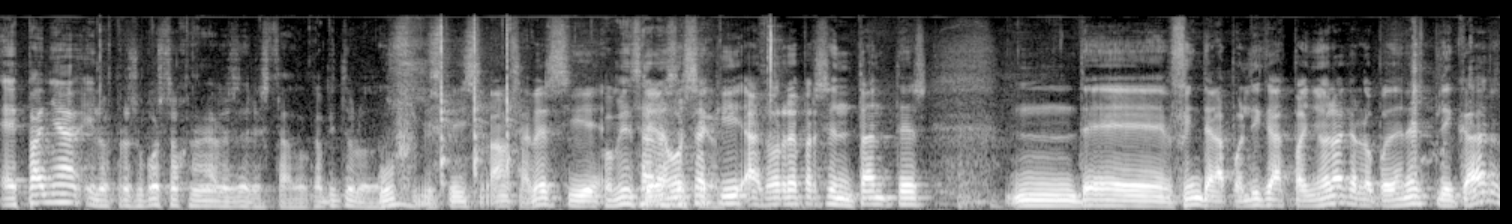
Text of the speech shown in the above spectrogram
España y los presupuestos generales del Estado, capítulo 2. Uf, vamos a ver si Comienza tenemos aquí a dos representantes mm, de, en fin, de la política española que lo pueden explicar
